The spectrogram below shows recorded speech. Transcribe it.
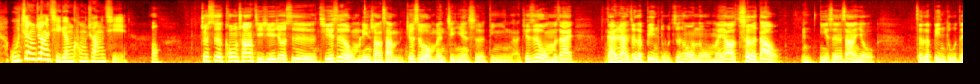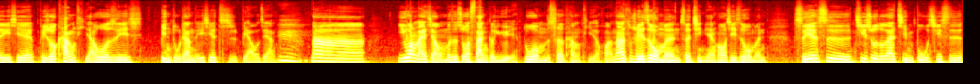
无症状期跟空窗期？哦，就是空窗期，其实就是其实是我们临床上就是我们检验室的定义嘛，就是我们在。感染这个病毒之后呢，我们要测到你身上有这个病毒的一些，比如说抗体啊，或者是一些病毒量的一些指标，这样。嗯。那以往来讲，我们是做三个月。如果我们是测抗体的话，那随着我们这几年后，其实我们实验室技术都在进步。其实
